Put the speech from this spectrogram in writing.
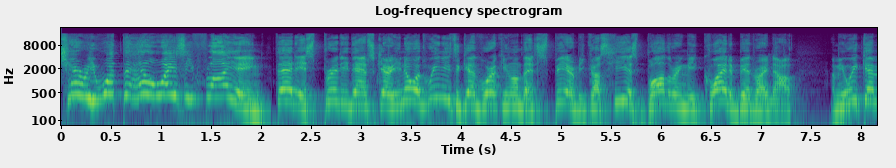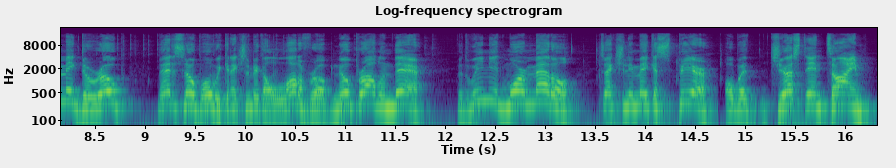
Jerry, what the hell? Why is he flying? That is pretty damn scary. You know what? We need to get working on that spear because he is bothering me quite a bit right now. I mean, we can make the rope. That is no... Oh, we can actually make a lot of rope. No problem there. But we need more metal to actually make a spear. Oh, but just in time.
